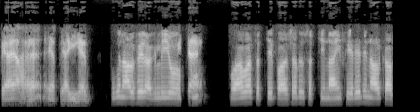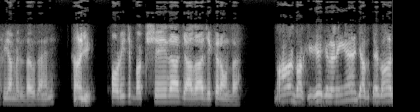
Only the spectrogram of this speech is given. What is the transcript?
ਪਿਆਇਆ ਹੈ ਇਹ ਪਿਆਈ ਹੈ। ਉਹਦੇ ਨਾਲ ਫਿਰ ਅਗਲੀ ਉਹ। ਵਾਹ ਵਾਹ ਸੱਚੇ ਪਾਤਸ਼ਾਹ ਤੇ ਸੱਚੀ ਨਾਈ ਫਿਰ ਇਹਦੇ ਨਾਲ ਕਾਫੀਆ ਮਿਲਦਾ ਉਹਦਾ ਹੈ ਜੀ। ਹਾਂਜੀ ਪੌੜੀ 'ਚ ਬਖਸ਼ੇ ਦਾ ਜ਼ਿਆਦਾ ਜ਼ਿਕਰ ਆਉਂਦਾ। ਮਹਾਨ ਬਖਸ਼ਿਸ਼ੇ ਚਲਣੀ ਹੈ ਜਬ ਤੇ ਬਾਅਦ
